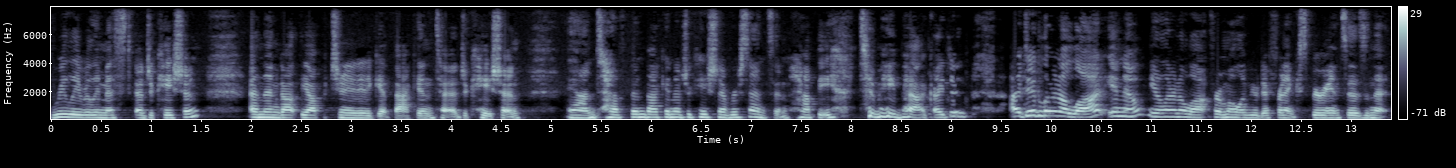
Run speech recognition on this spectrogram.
really, really missed education and then got the opportunity to get back into education and have been back in education ever since and happy to be back. I did, I did learn a lot, you know, you learn a lot from all of your different experiences and that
